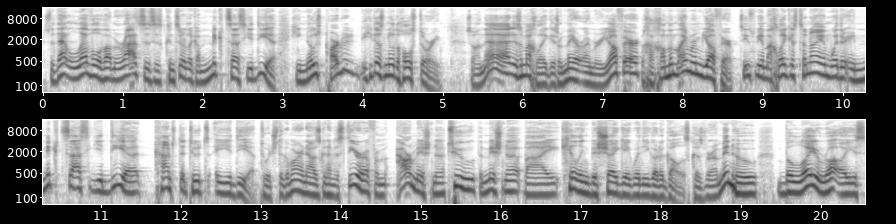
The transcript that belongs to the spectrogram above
So that level of Amaratzis is considered like a Miktsas Yedea. He knows part of it, he doesn't know the whole story. So on that is a machlekes. Rameir Omer Yafer, Chachamim Imrim Yafer. Seems to be a machlekes tanaim whether a miktsas yediyah constitutes a yediyah. To which the Gemara now is going to have a stira from our Mishnah to the Mishnah by killing b'shaygig whether you go to Gullus. Because Veraminhu, beloy ra'is,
